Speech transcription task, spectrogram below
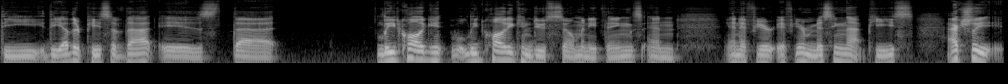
the the other piece of that is that lead quality lead quality can do so many things and and if you're if you're missing that piece, actually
